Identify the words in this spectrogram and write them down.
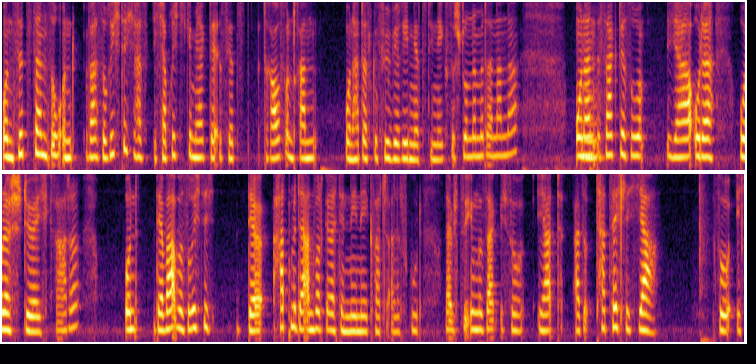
und sitzt dann so und war so richtig, ich habe richtig gemerkt, der ist jetzt drauf und dran und hat das Gefühl, wir reden jetzt die nächste Stunde miteinander. Und dann mhm. sagt er so, ja, oder, oder störe ich gerade? Und der war aber so richtig, der hat mit der Antwort gerechnet, nee, nee, Quatsch, alles gut. Und da habe ich zu ihm gesagt, ich so, ja, also tatsächlich ja. So, ich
